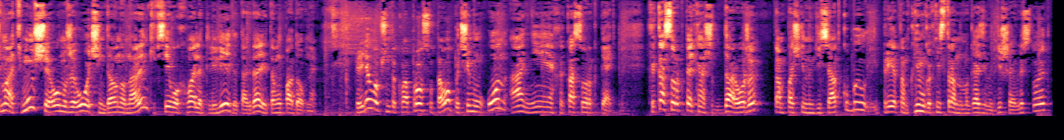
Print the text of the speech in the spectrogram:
тьма тьмущая, он уже очень давно на рынке, все его хвалят, лелеют и так далее и тому подобное. Перейдем, в общем-то, к вопросу того, почему он, а не HK45. HK45, конечно, дороже, там почти на десятку был, и при этом, к нему, как ни странно, магазины дешевле стоят.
